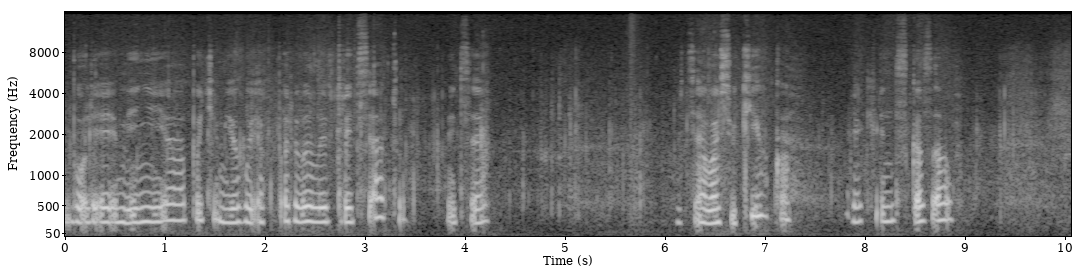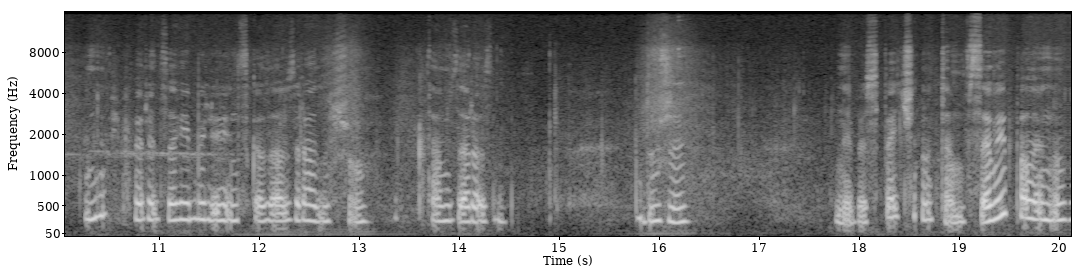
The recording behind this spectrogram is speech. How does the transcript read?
більш-менш, а потім його як перевели в 30-ту. І це оця Васюківка, як він сказав. Ну, і перед загибелью він сказав зразу, що там зараз дуже небезпечно, там все випалено.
